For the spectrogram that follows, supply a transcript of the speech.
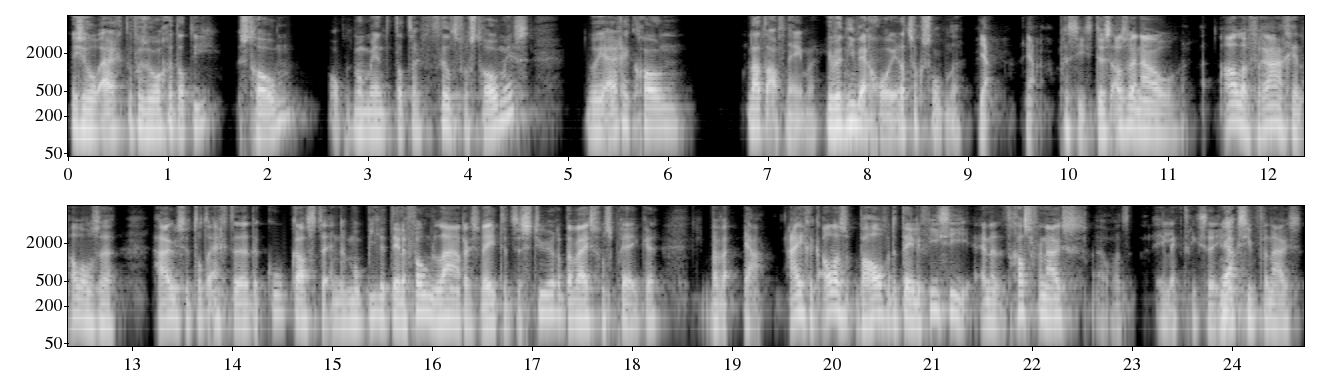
Dus je wil eigenlijk ervoor zorgen dat die stroom... op het moment dat er veel te veel stroom is... wil je eigenlijk gewoon laten afnemen. Je wil het niet weggooien, dat is ook zonde. Ja, ja, precies. Dus als we nou alle vragen in al onze huizen tot echt de, koelkasten en de mobiele telefoonladers weten te sturen, bij wijze van spreken. Ja, eigenlijk alles behalve de televisie en het gasfornuis, of het elektrische inductiefornuis.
